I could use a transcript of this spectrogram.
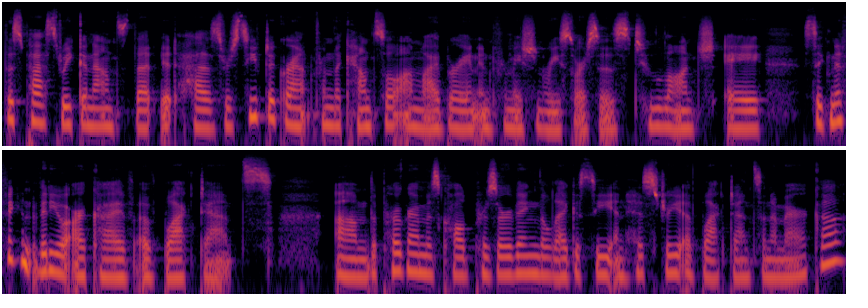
this past week announced that it has received a grant from the Council on Library and Information Resources to launch a significant video archive of Black dance. Um, the program is called Preserving the Legacy and History of Black Dance in America,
